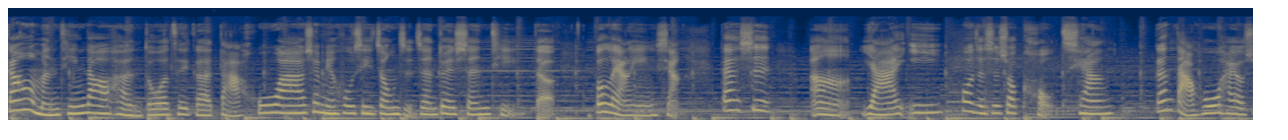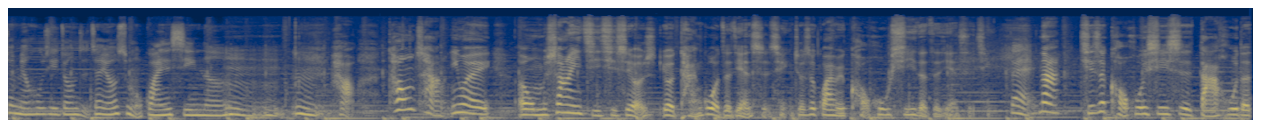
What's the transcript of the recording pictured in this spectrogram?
刚刚我们听到很多这个打呼啊、睡眠呼吸中止症对身体的不良影响，但是嗯，牙医或者是说口腔。跟打呼还有睡眠呼吸中止症有什么关系呢？嗯嗯嗯，好，通常因为呃，我们上一集其实有有谈过这件事情，就是关于口呼吸的这件事情。对，那其实口呼吸是打呼的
